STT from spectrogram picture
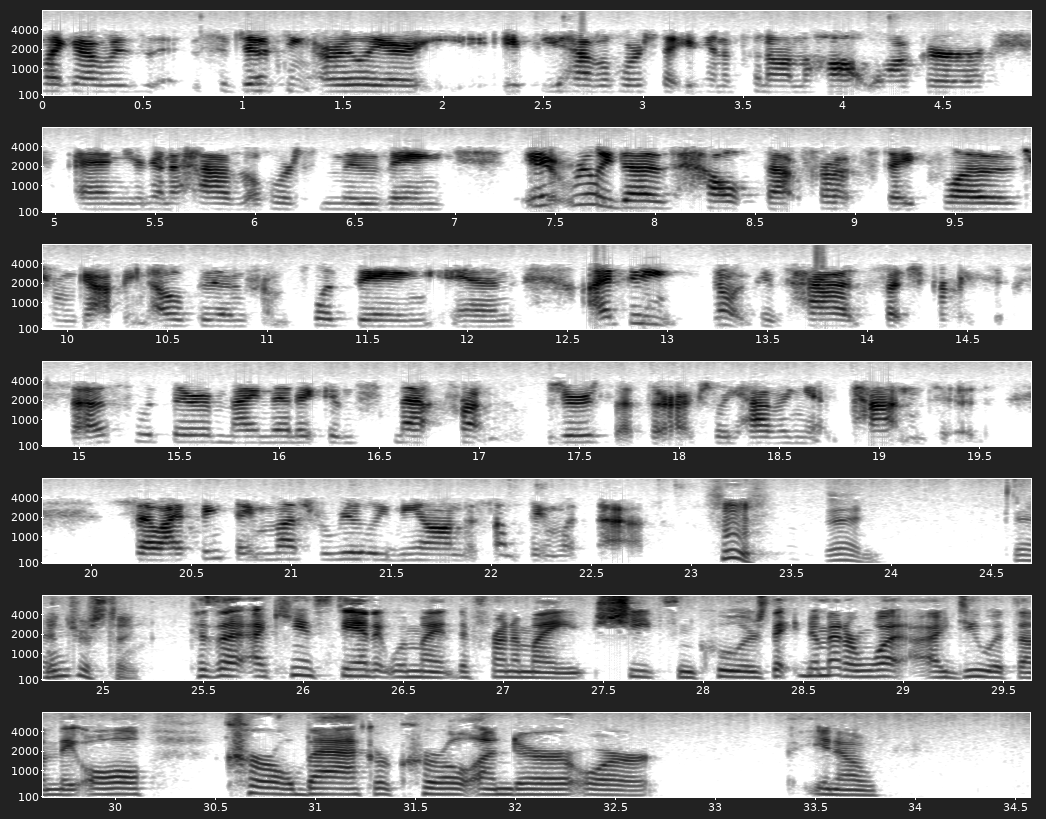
like I was suggesting earlier, if you have a horse that you're going to put on the hot walker and you're going to have the horse moving, it really does help that front stay closed from gapping open, from flipping. And I think you know, it's had such great success with their magnetic and snap front closures that they're actually having it patented. So I think they must really be on to something with that. Hmm. Good. Interesting. Because I, I can't stand it when my the front of my sheets and coolers. They, no matter what I do with them, they all curl back or curl under, or you know,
